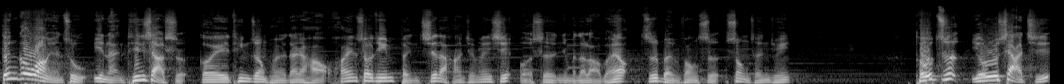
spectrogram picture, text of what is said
登高望远处，一览天下事。各位听众朋友，大家好，欢迎收听本期的行情分析，我是你们的老朋友资本凤氏宋成群。投资犹如下棋，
